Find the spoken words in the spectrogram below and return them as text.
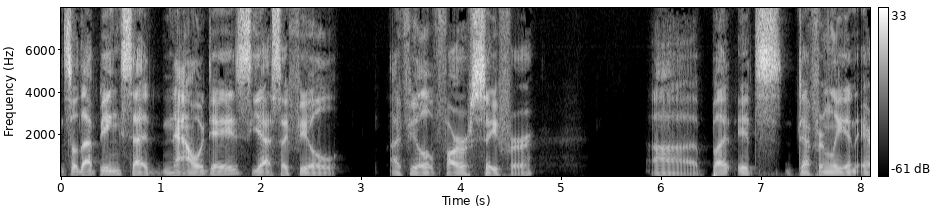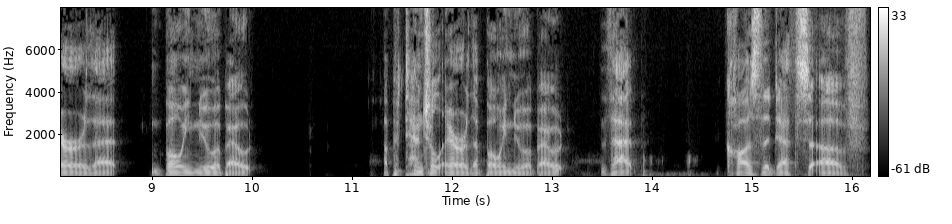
so that being said, nowadays, yes, I feel I feel far safer. Uh, but it's definitely an error that Boeing knew about, a potential error that Boeing knew about that caused the deaths of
